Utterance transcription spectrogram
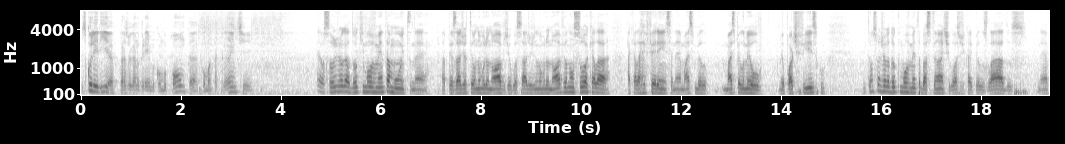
escolheria para jogar no Grêmio? Como ponta, como atacante? É, eu sou um jogador que movimenta muito, né? Apesar de eu ter o número 9, de eu gostar do número 9, eu não sou aquela, aquela referência, né? mais, pelo, mais pelo meu, meu porte físico. Então, sou um jogador que movimenta bastante, gosto de cair pelos lados, né?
